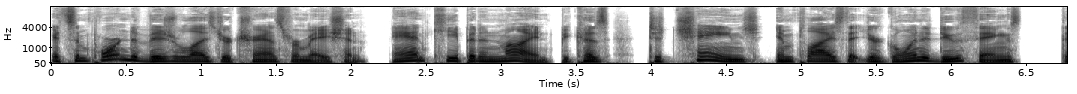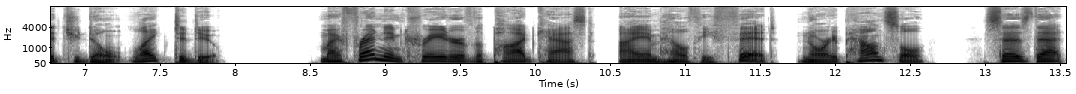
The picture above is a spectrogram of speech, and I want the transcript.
It's important to visualize your transformation and keep it in mind because to change implies that you're going to do things that you don't like to do. My friend and creator of the podcast, I Am Healthy Fit, Nori Pouncil, says that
